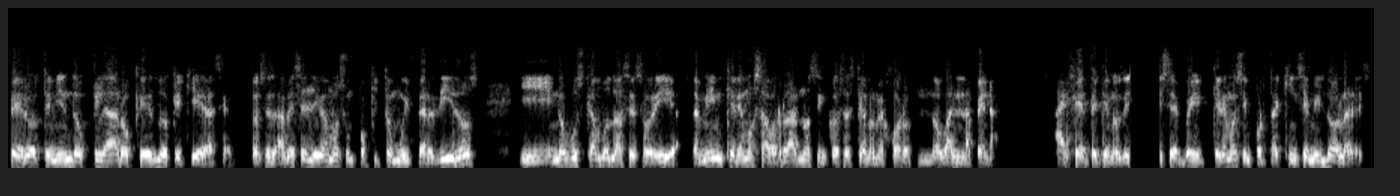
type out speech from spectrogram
pero teniendo claro qué es lo que quiere hacer. Entonces, a veces llegamos un poquito muy perdidos y no buscamos la asesoría. También queremos ahorrarnos en cosas que a lo mejor no valen la pena. Hay gente que nos dice, queremos importar 15 mil dólares.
